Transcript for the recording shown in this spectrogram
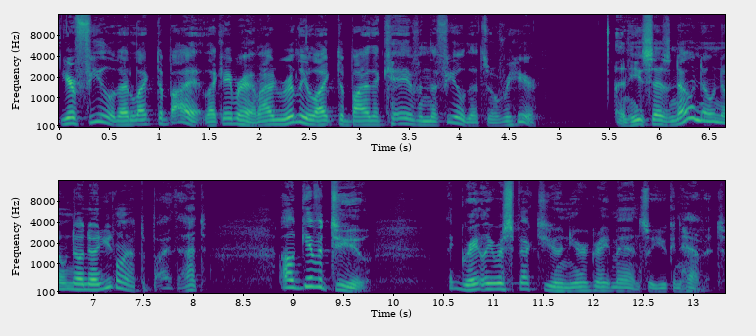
your field. I'd like to buy it. Like Abraham, I'd really like to buy the cave and the field that's over here. And he says, No, no, no, no, no, you don't have to buy that. I'll give it to you. I greatly respect you and you're a great man, so you can have it.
